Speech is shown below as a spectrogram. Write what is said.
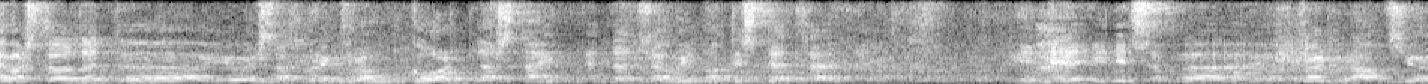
I was told that uh, you were suffering from cold last night and that uh, we noticed that uh, in, in of the turnarounds you're,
